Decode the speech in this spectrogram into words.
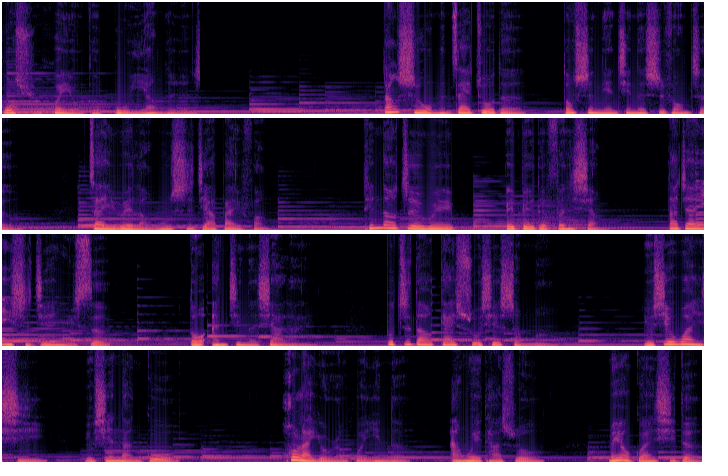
或许会有个不一样的人生。当时我们在座的都是年轻的侍奉者。在一位老牧师家拜访，听到这位贝贝的分享，大家一时间语塞，都安静了下来，不知道该说些什么，有些惋惜，有些难过。后来有人回应了，安慰他说：“没有关系的，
